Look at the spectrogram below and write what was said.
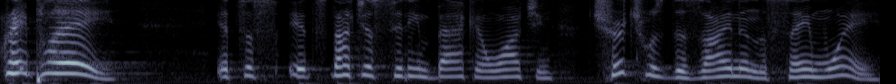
Great play. It's, a, it's not just sitting back and watching. Church was designed in the same way.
